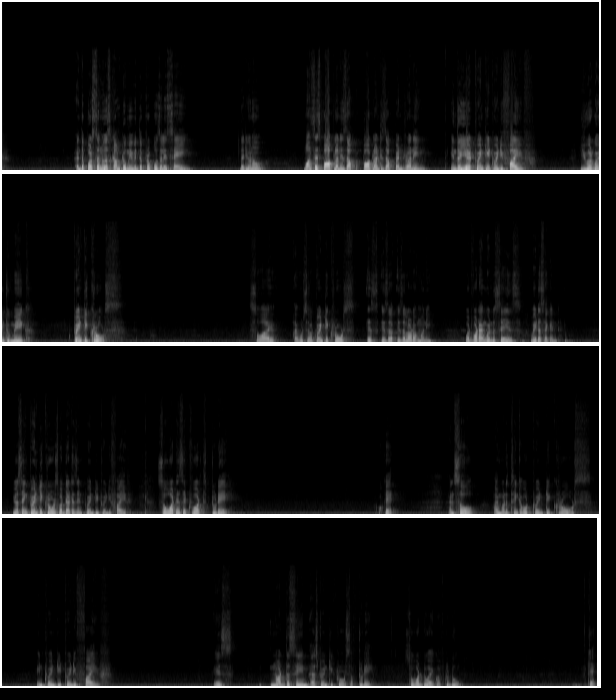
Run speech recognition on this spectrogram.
and the person who has come to me with the proposal is saying that you know once this power plant is up power plant is up and running in the year 2025 you are going to make 20 crores. So i i would say 20 crores is is a is a lot of money. But what i'm going to say is wait a second. You are saying 20 crores but that is in 2025 so what is it worth today? Okay. And so i'm going to think about 20 crores in 2025 is not the same as 20 crores of today. So, what do I have to do? Okay.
